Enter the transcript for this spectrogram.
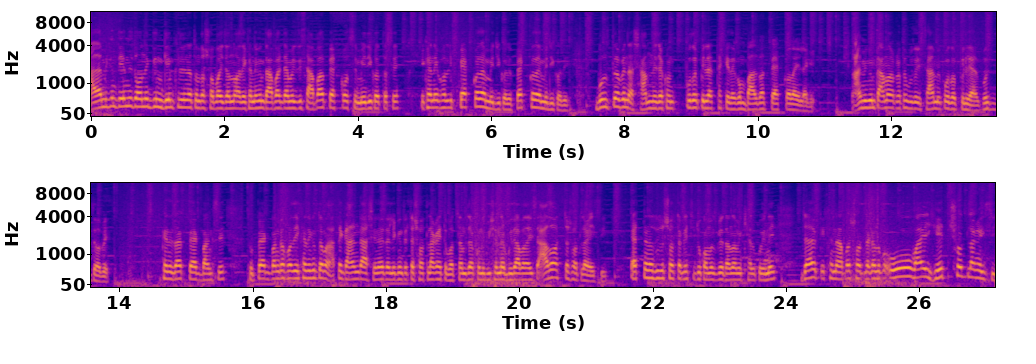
আর আমি কিন্তু এমনিতে অনেকদিন গেম খেলি না, তোমরা সবাই জানো, আর এখানে কিন্তু আবার ড্যামেজ দিচ্ছে আবার প্যাক করছে মেডি করতেছে। এখানে খালি প্যাক করা মেডি করে প্যাক করা মেডি করে। বলতে হবে না, সামনে যখন পুরো প্লেয়ার থাকে, এরকম বারবার প্যাক করাই লাগে। আমি কিন্তু আমার কথা বুঝাইছি, আমি পুরো প্লেয়ার বুঝতে হবে। এখানে যাক প্যাক ভাঙছে। তো প্যাক ভাঙার পরে এখানে কিন্তু আমার হাতে গানটা আসে না তাহলে কিন্তু একটা শট লাগাইতে পারতাম। যা কোনো বিষয় না, ঘুরে আইসি আরও একটা শট লাগাইছি। একটা না দুটো শট লাগাইছি, একটু কমেন্ট করে জানো আমি খেয়াল করি নাই। যাই হোক এখানে আবার শট লাগানোর পর, ও ভাই হেড শট লাগাইছি।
